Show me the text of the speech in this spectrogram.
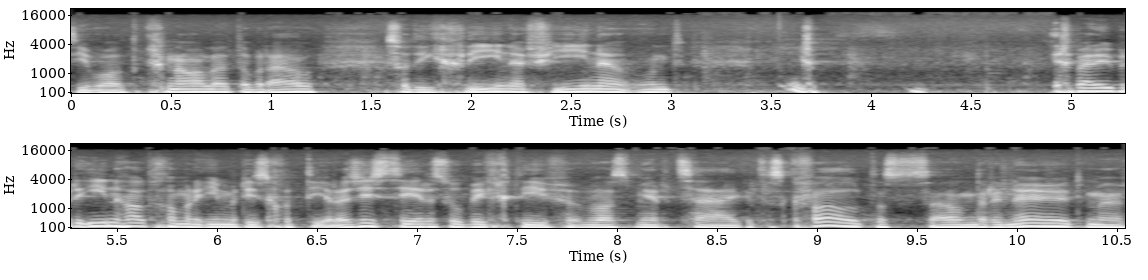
die, die knallen, aber auch so die kleinen, feinen und ich ich meine, über Inhalt kann man immer diskutieren. Es ist sehr subjektiv, was wir zeigen. Das gefällt, das andere nicht. Man,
